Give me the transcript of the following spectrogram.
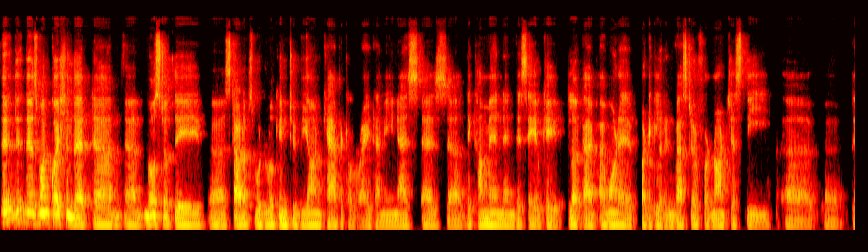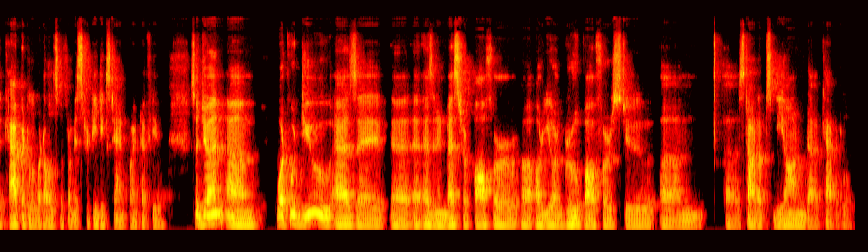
There's one question that um, uh, most of the uh, startups would look into beyond capital, right? I mean, as as uh, they come in and they say, okay, look, I, I want a particular investor for not just the uh, uh, the capital, but also from a strategic standpoint of view. So, John, um, what would you, as a uh, as an investor, offer or your group offers to um, startups beyond capital?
